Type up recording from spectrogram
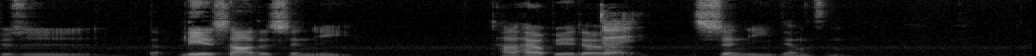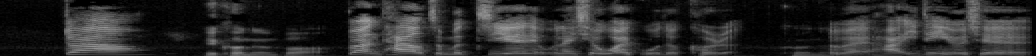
就是猎杀的生意，他还有别的生意这样子吗？对啊，也可能吧。不然他要怎么接那些外国的客人？可能对不对？他一定有一些。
